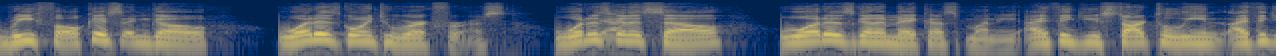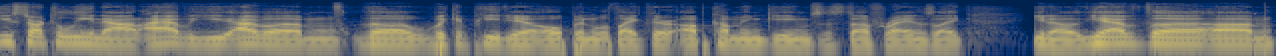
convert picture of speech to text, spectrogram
refocus and go, what is going to work for us? What is Yes. going to sell? What is going to make us money? I think you start to lean. I think you start to lean out. I have a, you- I have um, the Wikipedia open with like their upcoming games and stuff, right? And it's like you know you have the um,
